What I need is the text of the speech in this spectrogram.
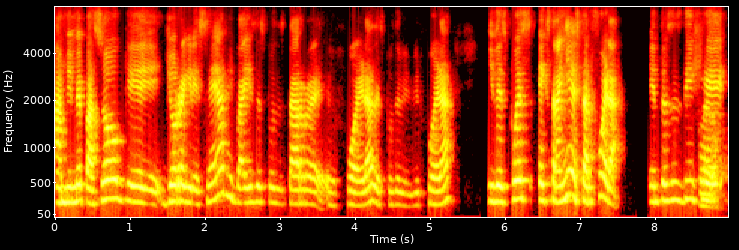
a mí me pasó que yo regresé a mi país después de estar eh, fuera, después de vivir fuera, y después extrañé estar fuera. Entonces dije,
